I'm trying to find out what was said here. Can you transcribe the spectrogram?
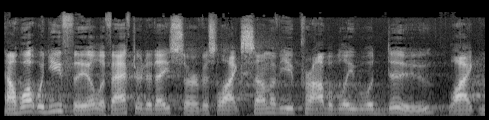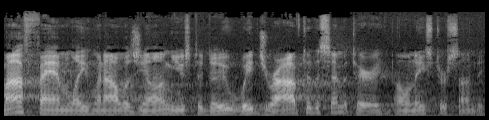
Now, what would you feel if after today's service, like some of you probably would do, like my family when I was young used to do, we'd drive to the cemetery on Easter Sunday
